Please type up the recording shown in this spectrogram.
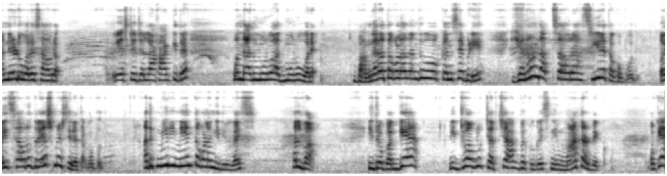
ಹನ್ನೆರಡೂವರೆ ಸಾವಿರ. ವೇಸ್ಟೇಜ್ ಎಲ್ಲ ಹಾಕಿದರೆ ಒಂದು ಹದಿಮೂರು, ಹದಿಮೂರುವರೆ. ಬಂಗಾರ ತೊಗೊಳೋದಂದು ಕನಸೇ ಬಿಡಿ. ಏನೋ ಒಂದು ಹತ್ತು ಸಾವಿರ ಸೀರೆ ತೊಗೋಬೋದು. ಐದು ಸಾವಿರದ ರೇಷ್ಮೆ ಸೀರೆ ತೊಗೋಬೋದು. ಅದಕ್ಕೆ ಮೀರಿ ಇನ್ನೇನು ತೊಗೊಳಂಗಿದ್ದೀವಿ ಗೈಸ್ ಅಲ್ವಾ? ಇದ್ರ ಬಗ್ಗೆ ನಿಜವಾಗ್ಲೂ ಚರ್ಚೆ ಆಗಬೇಕು ಗೈಸ್ ನೀವು ಮಾತಾಡಬೇಕು. ಓಕೆ?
